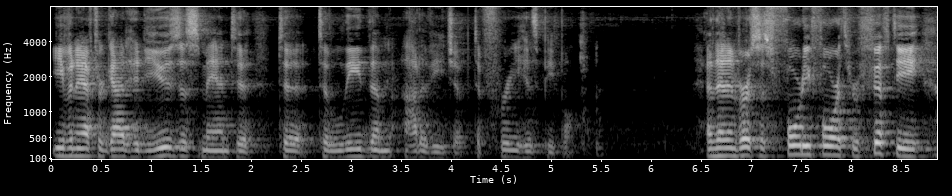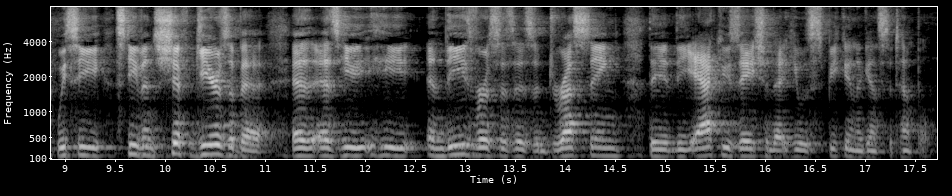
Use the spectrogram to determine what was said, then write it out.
even after God had used this man to, to, to lead them out of Egypt, to free his people. And then in verses 44 through 50, we see Stephen shift gears a bit as, as, he, he, in these verses, is addressing the, the accusation that he was speaking against the temple.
